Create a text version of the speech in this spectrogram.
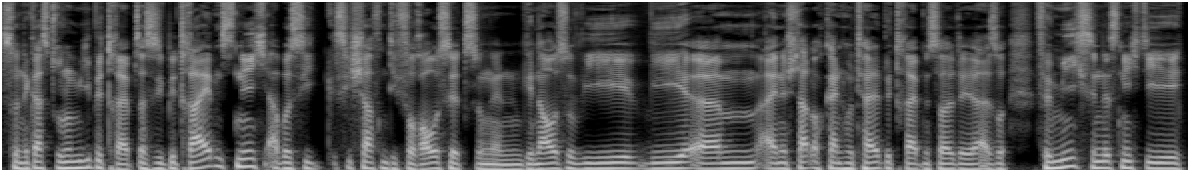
so eine Gastronomie betreibt. Also sie betreiben es nicht, aber sie, sie schaffen die Voraussetzungen, genauso wie, wie ähm, eine Stadt auch kein Hotel betreiben sollte. Also für mich sind es nicht die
